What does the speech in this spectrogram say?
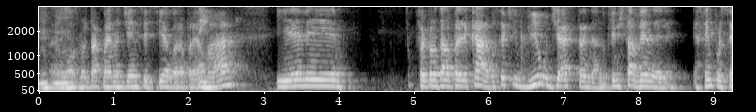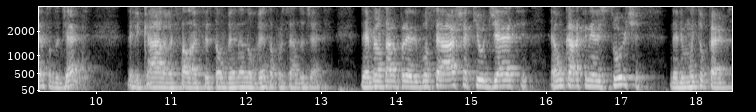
O Osborne tá correndo de NCC agora para. Yamaha. E ele foi perguntado para ele, cara, você que viu o Jet treinando, o que a gente tá vendo ele é 100% do Jet? Ele, cara, vai te falar que vocês estão vendo é 90% do Jet. Daí perguntaram para ele, você acha que o Jet é um cara que nem o Sturt? Dele muito perto.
